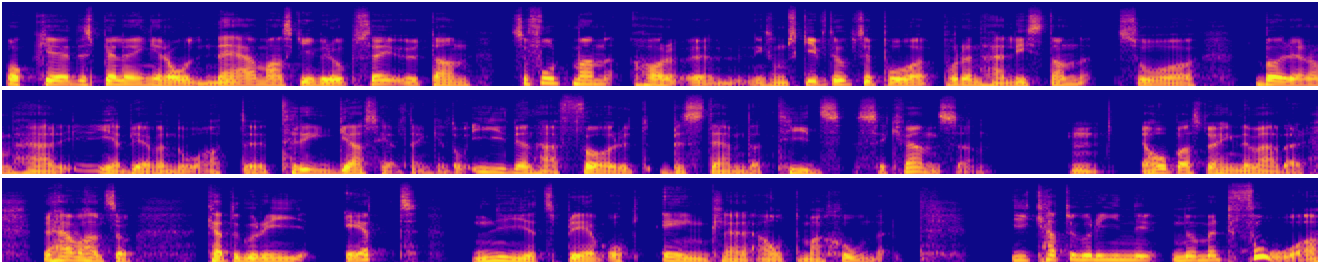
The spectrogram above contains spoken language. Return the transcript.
Och eh, det spelar ingen roll när man skriver upp sig utan så fort man har eh, liksom skrivit upp sig på, på den här listan så börjar de här e-breven då att triggas helt enkelt då, i den här förutbestämda tidssekvensen. Mm. Jag hoppas du hängde med där. Det här var alltså kategori 1, nyhetsbrev och enklare automationer. I kategorin nummer två,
